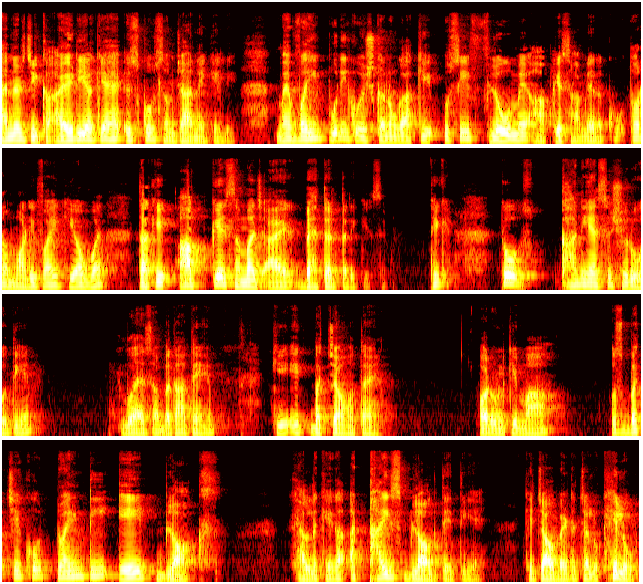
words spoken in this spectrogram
एनर्जी का आइडिया क्या है, इसको समझाने के लिए। मैं वही पूरी कोशिश करूँगा कि उसी फ्लो में आपके सामने रखूँ। थोड़ा मॉडिफाई किया हुआ है ताकि आपके समझ आए बेहतर तरीके से। ठीक है? तो कहानी ऐसे शुरू होती है, वो ऐसा बताते हैं कि एक बच्चा होता है और उनकी माँ उस बच्चे को 28 ब्लॉक्स, ख्याल रखिएगा 28 ब्लॉक देती है कि जाओ बेटा, चलो खेलो।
